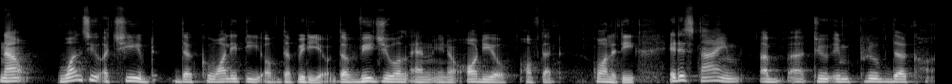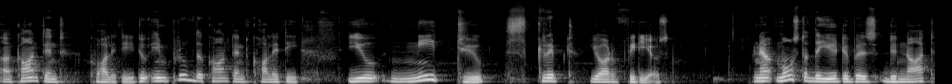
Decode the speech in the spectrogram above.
Now once you achieved the quality of the video, the visual and you know audio of that quality, it is time uh, uh, to improve the uh, content quality. To improve the content quality, you need to script your videos. Now, most of the YouTubers do not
